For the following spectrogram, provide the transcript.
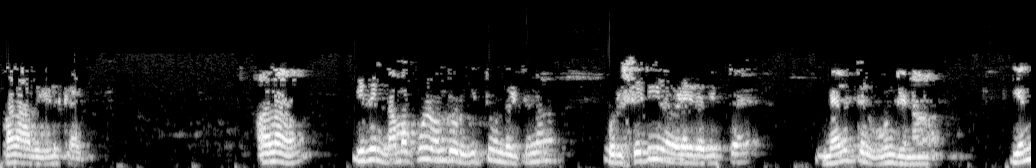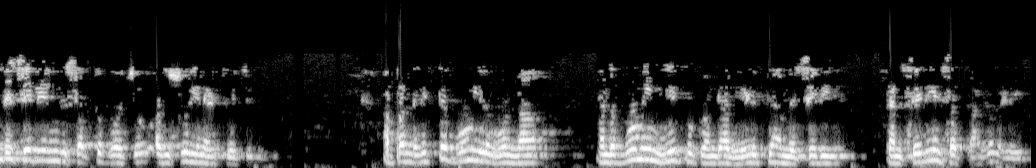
ஆனா அதை இழுக்காது. ஆனா இது நமக்குள் வந்து ஒரு வித்து வந்துருச்சுன்னா ஒரு செடியில விளையிற வித்தை நிலத்தில் ஊன்றினா எந்த செடியிலிருந்து சத்து போச்சோ அது சூரியன் எடுத்து வச்சிருக்கு அப்ப அந்த வித்தை பூமியில ஊன்னா அந்த பூமியின் ஈர்ப்பு கொண்டு அதை எழுத்து அந்த செடி தன் செடியின் சத்தாக விளையும்.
